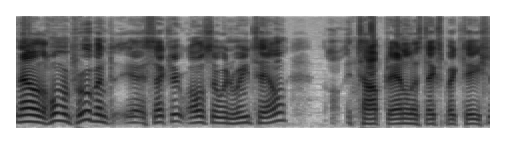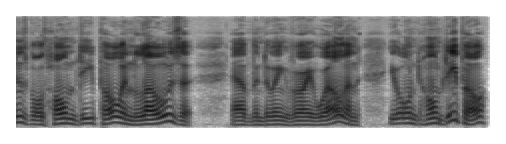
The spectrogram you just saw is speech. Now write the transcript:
Now, the home improvement uh, sector, also in retail, topped analyst expectations. Both Home Depot and Lowe's uh, have been doing very well, and you own Home Depot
